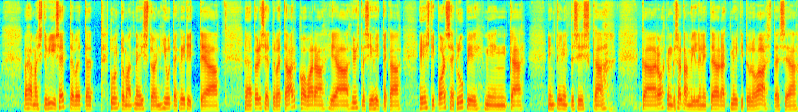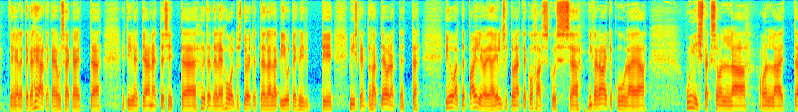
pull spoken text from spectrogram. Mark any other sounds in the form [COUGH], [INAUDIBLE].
vähemasti viis ettevõtet, tuntumad neist on Utekredit ja äh, börsiettevõte Arko Vara ja ühtlasi juhite ka Eesti Porsche klubi ning, äh, ning teenite siis ka ka rohkem kui sada miljonit eurot müügitulu aastas ja tegelete ka heategevusega, et. et hiljuti annetasite õdedele ja hooldustöötajatele läbi Utekrediti viiskümmend tuhat eurot, et jõuate palju ja ilmselt olete kohas, kus iga raadiokuulaja unistaks olla, olla, et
